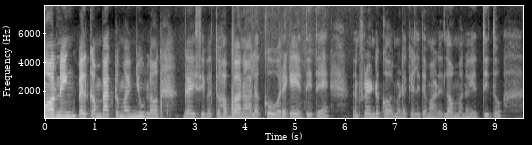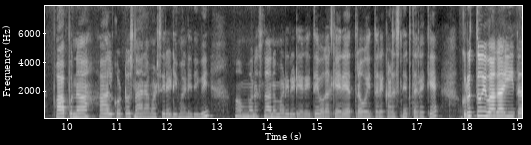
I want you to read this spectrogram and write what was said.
Morning welcome back to my new vlog guys ಇವತ್ತು ಹಬ್ಬ ನಾಲ್ಕೂವರೆಗೆ ಎದ್ದಿದ್ದೆ ನನ್ನ ಫ್ರೆಂಡ್ ಕಾಲ್ ಮಾಡೋಕ್ಕೆ ಹೇಳಿದ್ದೆ, ಮಾಡಿದ್ಲು, ಅಮ್ಮನೂ ಎದ್ದಿತ್ತು ಪಾಪುನ ಹಾಲು ಕೊಟ್ಟು ಸ್ನಾನ ಮಾಡಿಸಿ ರೆಡಿ ಮಾಡಿದ್ದೀವಿ ಅಮ್ಮನ ಸ್ನಾನ ಮಾಡಿ ರೆಡಿಯಾಗೈತೆ ಇವಾಗ ಕೆರೆ ಹತ್ರ ಹೋಯ್ತಾರೆ ಕಳಿಸ್ನೀರು ತರೋಕ್ಕೆ. ಕೃತು ಇವಾಗ ಈ ಥರ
